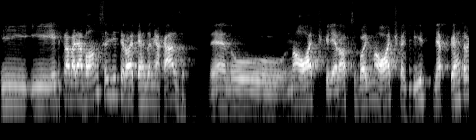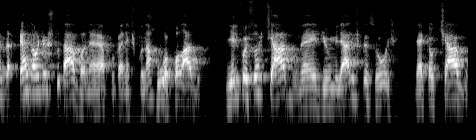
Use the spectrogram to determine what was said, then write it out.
E, e ele trabalhava lá no centro de Niterói, perto da minha casa, né? No, numa ótica. Ele era office boy de uma ótica ali, né? Perto, perto de onde eu estudava na época, né? Tipo, na rua, colado. E ele foi sorteado, né? De milhares de pessoas, né? Que é o Thiago.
